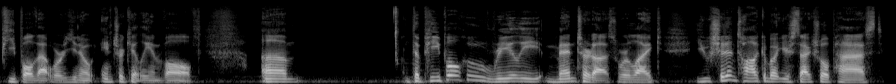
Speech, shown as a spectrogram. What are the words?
people that were, you know, intricately involved. Um, the people who really mentored us were like, you shouldn't talk about your sexual past,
